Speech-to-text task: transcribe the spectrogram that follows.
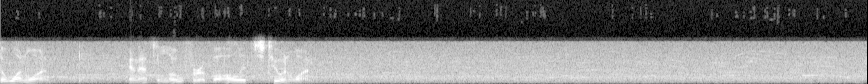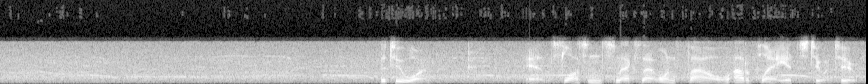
The 1 1 and that's a low for a ball. It's two and one. The 2 1. And Slauson smacks that one foul out of play. It's 2 and 2.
